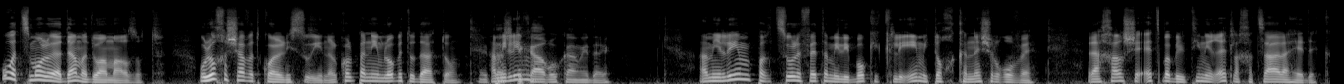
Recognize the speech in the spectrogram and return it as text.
הוא עצמו לא ידע מדוע אמר זאת. הוא לא חשב עד כה על נישואין, על כל פנים לא בתודעתו. הייתה המילים- שתיקה ארוכה מדי. המילים פרצו לפתע מליבו כקליעים מתוך קנה של רובה, לאחר שאצבע בלתי נראית לחצה על ההדק.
